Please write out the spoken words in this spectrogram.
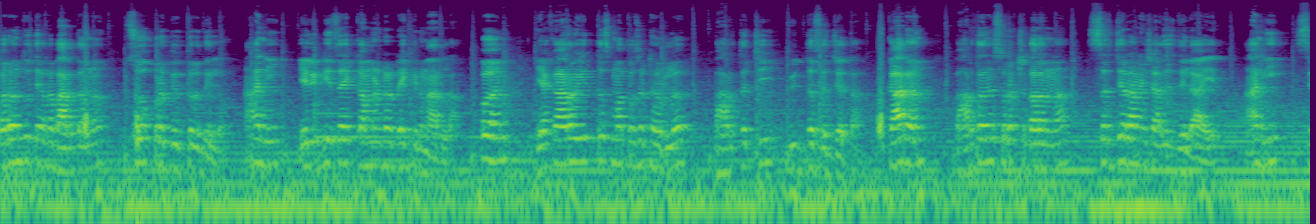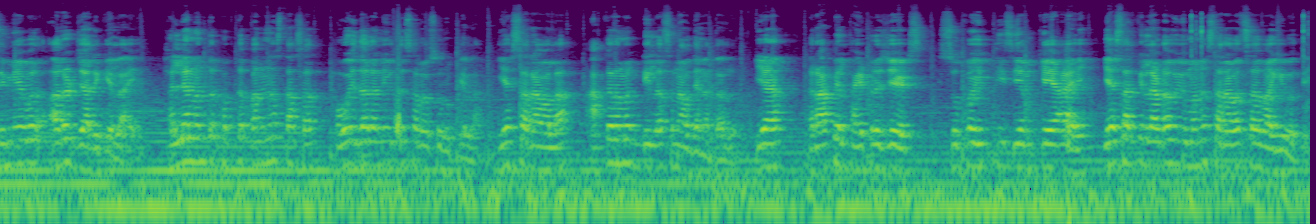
परंतु त्याला भारतानं चोख प्रत्युत्तर दिलं आणि एलईटीचा एक कमांडर देखील मारला. पण या कारवाईतच महत्वाचं ठरलं भारताची युद्ध सज्जता. कारण भारताने सुरक्षा दलांना सज्ज राहण्याचे आदेश दिले आहेत आणि सीमेवर अलर्ट जारी केला आहे. हल्ल्यानंतर फक्त पन्नास तासात हवाई दलाने युद्ध सराव सुरू केला. या सरावाला आक्रमक डील असं नाव देण्यात आलं. यात राफेल फायटर जेट्स सुखोई तीस एम के आय यासारखे लढाऊ विमान सरावात सहभागी होते.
